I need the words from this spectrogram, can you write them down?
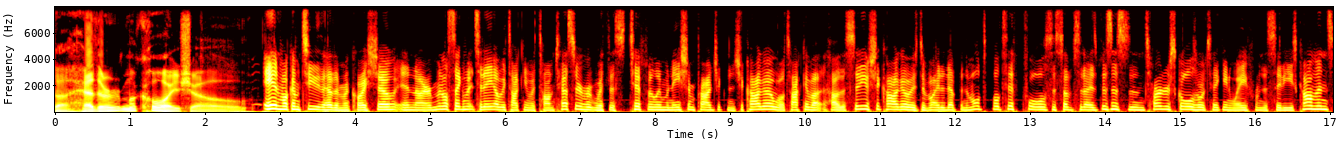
The Heather McCoy Show. And welcome to the Heather McCoy Show. In our middle segment today, I'll be talking with Tom Tresser with this TIF illumination project in Chicago. We'll talk about how the city of Chicago is divided up into multiple TIF pools to subsidize businesses and charter schools we're taking away from the city's commons.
